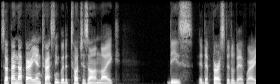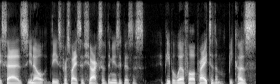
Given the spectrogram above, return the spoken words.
So I found that very interesting, but it touches on like these uh, the first little bit where he says, you know, these persuasive sharks of the music business, people will fall prey to them because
